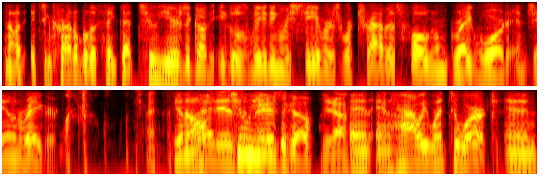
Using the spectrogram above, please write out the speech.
you know it's incredible to think that two years ago the Eagles' leading receivers were Travis Fulgham, Greg Ward, and Jalen Reagor. Wow. You know, That is two amazing. years ago. Yeah. and and how he went to work, and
